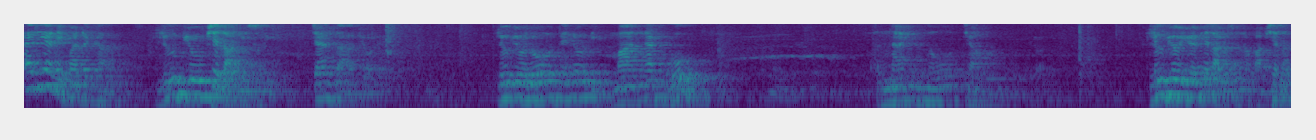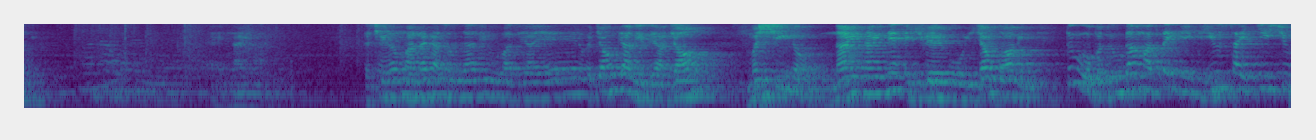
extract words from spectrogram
အဲ့ဒီကနေမှတခါလူပြိုဖြစ်လာပြီဆိုရင်ကျမ်းစာပြောတယ်လူပြိုတို့သင်တို့ဒီမာနတ်ကိုအနိုင်သောကြောင့်လူပြိုရွယ်ဖြစ်လာပြီဆိုတော့ဘာဖြစ်လာလဲအဲနိုင်လာပြီတစ်ချိန်လုံးမာနကစုံစမ်းနေလို့ပါဆရာရဲ့လို့အကြောင်းပြနေစရာအကြောင်းမရှိတော့နိုင်နိုင်တဲ့အရွယ်ကိုရောက်သွားပြီ သူ့ကိုဘယ်သူကမှတိတ်ပြီး view site ကြည့်ရှု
